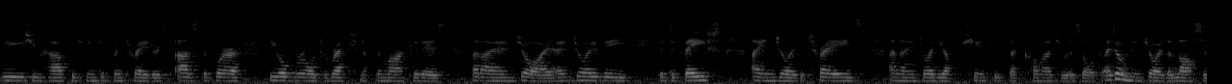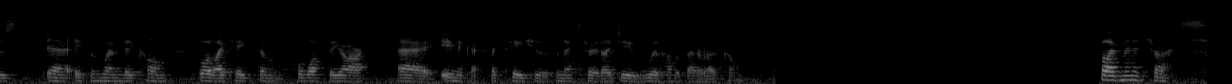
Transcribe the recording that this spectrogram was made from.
views you have between different traders as to where the overall direction of the market is that I enjoy. I enjoy the, the debate, I enjoy the trades, and I enjoy the opportunities that come as a result. I don't enjoy the losses uh, if and when they come, but I take them for what they are uh, in expectation that the next trade I do will have a better outcome. Five minute charts.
